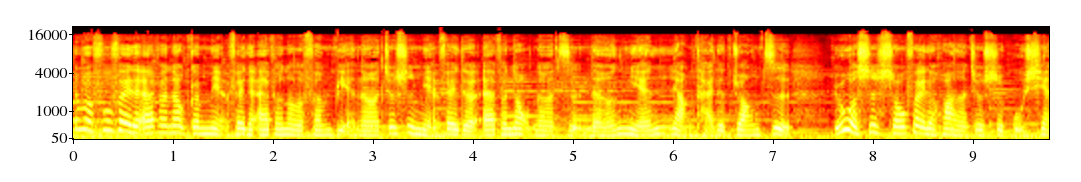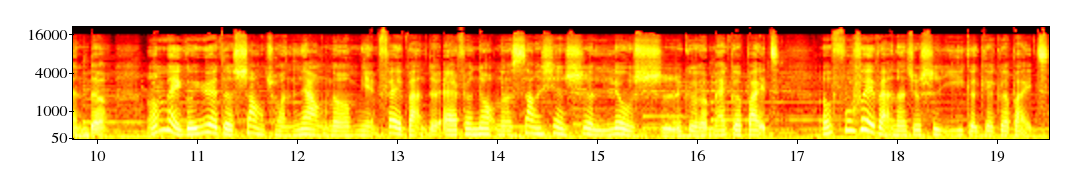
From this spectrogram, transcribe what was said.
那么付费的 Evernote 跟免费的 Evernote 的分别呢，就是免费的 Evernote 呢只能连两台的装置，如果是收费的话呢，就是不限的。而每个月的上传量呢，免费版的 Evernote 呢上限是六十个 Megabyte，而付费版呢就是一个 Gigabyte。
